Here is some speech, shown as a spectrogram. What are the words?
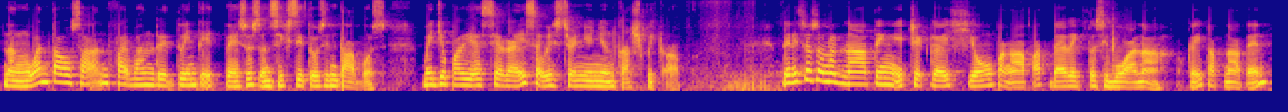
ng 1,528 pesos and 62 centavos. Medyo parehas siya guys sa Western Union Cash Pickup. Then isusunod nating i-check guys yung pang-apat, direct to Cebuana. Okay, tap natin.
